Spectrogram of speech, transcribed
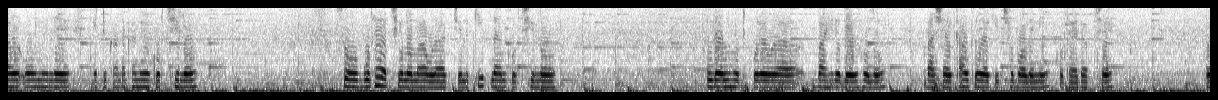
আর ও মিলে একটু কান্নাকানিও করছিল। সো বোঝা যাচ্ছিল না ওরা অ্যাকচুয়ালি কি প্ল্যান করছিল। দেন হুট করে ওরা বাইরে বের হলো। বাসায় কাউকে ওরা কিচ্ছু বলেনি, কোথায় যাচ্ছে। তো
